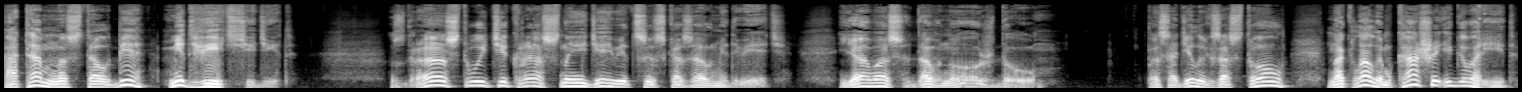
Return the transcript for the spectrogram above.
а там на столбе медведь сидит. «Здравствуйте, красные девицы», — сказал медведь. «Я вас давно жду». Посадил их за стол, наклал им каши и говорит.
